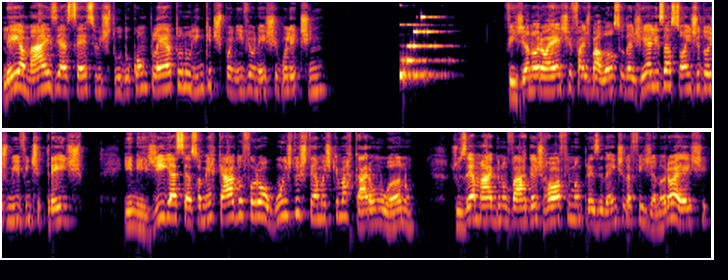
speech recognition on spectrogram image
Leia mais e acesse o estudo completo no link disponível neste boletim. Firjan Noroeste faz balanço das realizações de 2023. Energia e acesso ao mercado foram alguns dos temas que marcaram o ano. José Magno Vargas Hoffmann, presidente da Firjan Noroeste,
